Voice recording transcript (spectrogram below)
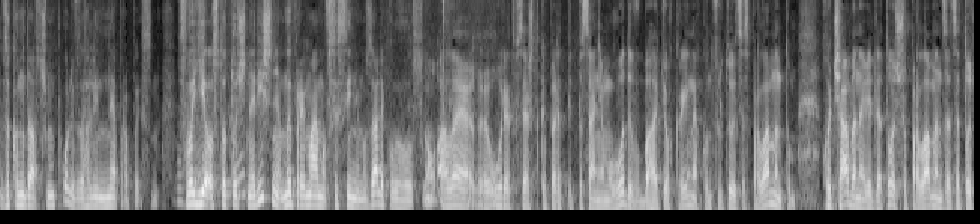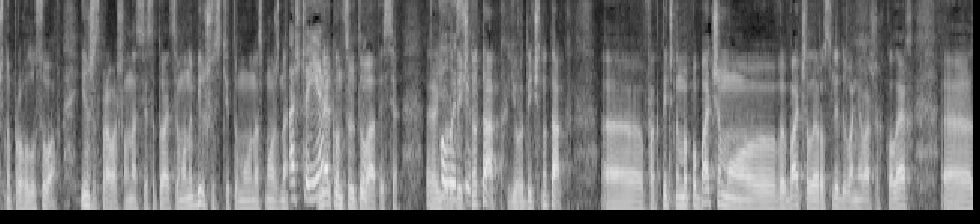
в законодавчому полі взагалі не прописано. Своє остаточне рішення ми приймаємо в сесійному залі, коли голосуємо. Ну але е, уряд все ж таки перед підписанням угоди в багатьох країнах консультується з парламентом, хоча б навіть для того, щоб парламент за це точно проголосував. Інша справа, що в нас є ситуація монобільшості, тому у нас можна А що є? не консультуватися. Е, Юридично так, юридично так. Е, Фактично, ми побачимо. Ви бачили розслідування ваших колег е,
